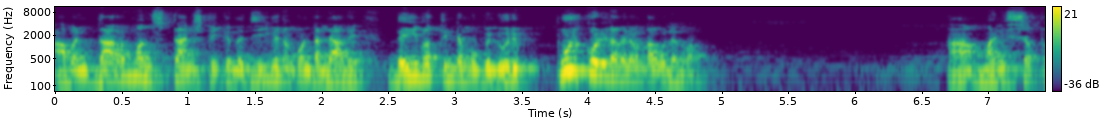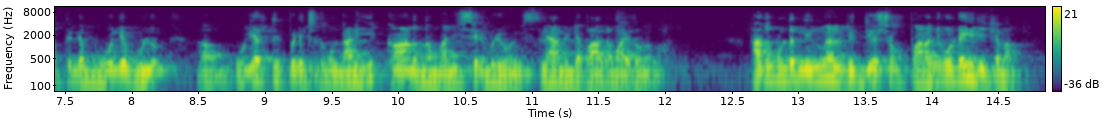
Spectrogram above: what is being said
അവൻ ധർമ്മനിഷ്ഠ അനുഷ്ഠിക്കുന്ന ജീവിതം കൊണ്ടല്ലാതെ ദൈവത്തിന്റെ മുമ്പിൽ ഒരു പുൽക്കൊടിയുടെ വില ഉണ്ടാവില്ലെന്ന് പറഞ്ഞു. ആ മനുഷ്യത്വത്തിന്റെ മൂല്യം ഉയർത്തിപ്പിടിച്ചത് കൊണ്ടാണ് ഈ കാണുന്ന മനുഷ്യർ മുഴുവൻ ഇസ്ലാമിന്റെ ഭാഗമായതെന്നുള്ളത് അതുകൊണ്ട് നിങ്ങൾ വിദ്വേഷം പറഞ്ഞുകൊണ്ടേയിരിക്കണം.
